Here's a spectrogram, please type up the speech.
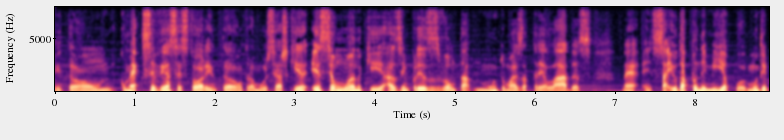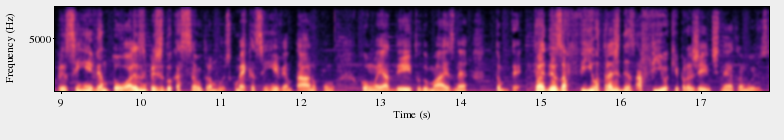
Então, como é que você vê essa história, então, Tramur? Você acha que esse é um ano que as empresas vão estar tá muito mais atreladas, né? Saiu da pandemia, pô, muita empresa se reinventou. Olha as empresas de educação, Tramur, como é que elas se reinventaram com, com EAD e tudo mais, né? Então, é, então é desafio atrás de desafio aqui pra gente, né, Tramures?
